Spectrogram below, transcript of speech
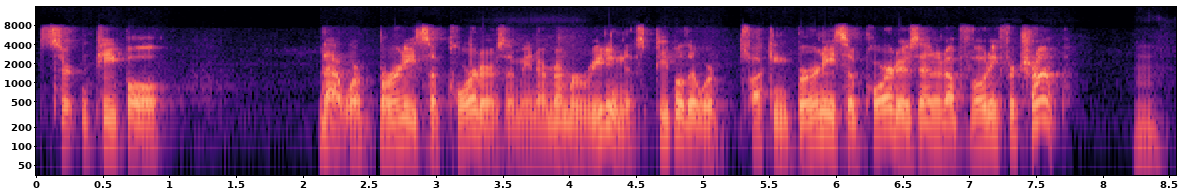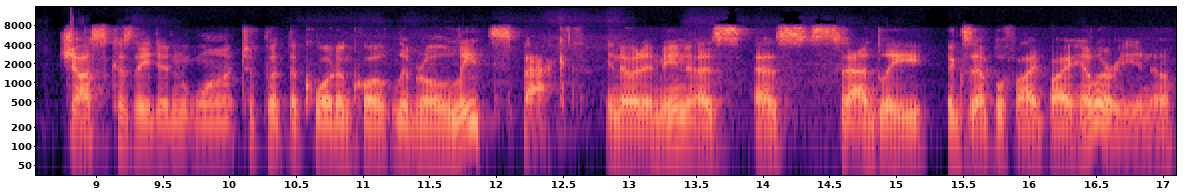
certain people that were Bernie supporters. I mean, I remember reading this. People that were fucking Bernie supporters ended up voting for Trump. Hmm. Just because they didn't want to put the quote unquote liberal elites back, you know what I mean? As as sadly exemplified by Hillary, you know.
